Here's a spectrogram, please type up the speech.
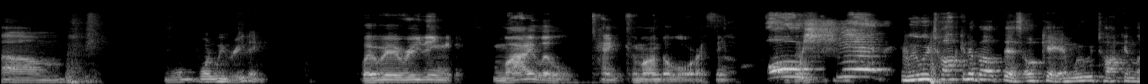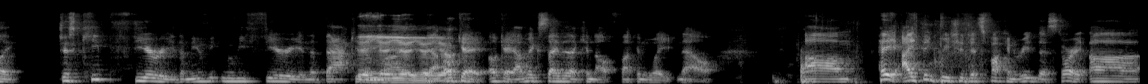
Um, what are we reading? Where we're reading my little tank commander lore, I think. Oh shit! We were talking about this. Okay, and we were talking like just keep Fury, the movie movie Fury in the back. of Yeah, your yeah, mind. yeah, yeah, yeah. Okay, okay. I'm excited. I cannot fucking wait now. Um, hey, I think we should just fucking read this story. Uh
